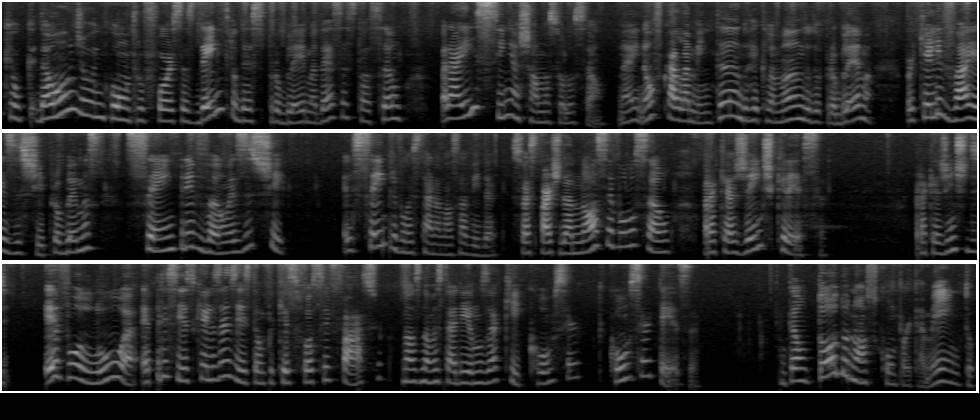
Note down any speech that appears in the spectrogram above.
que eu, da onde eu encontro forças dentro desse problema, dessa situação, para aí sim achar uma solução, né? E não ficar lamentando, reclamando do problema, porque ele vai existir. Problemas sempre vão existir eles sempre vão estar na nossa vida. Isso faz parte da nossa evolução para que a gente cresça. Para que a gente evolua, é preciso que eles existam, porque se fosse fácil, nós não estaríamos aqui, com, cer com certeza. Então, todo o nosso comportamento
